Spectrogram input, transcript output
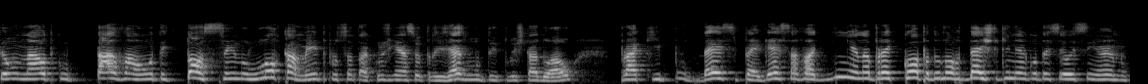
Então o Náutico estava ontem torcendo loucamente para o Santa Cruz ganhar seu 30 título estadual para que pudesse pegar essa vaguinha na pré-copa do Nordeste que nem aconteceu esse ano.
